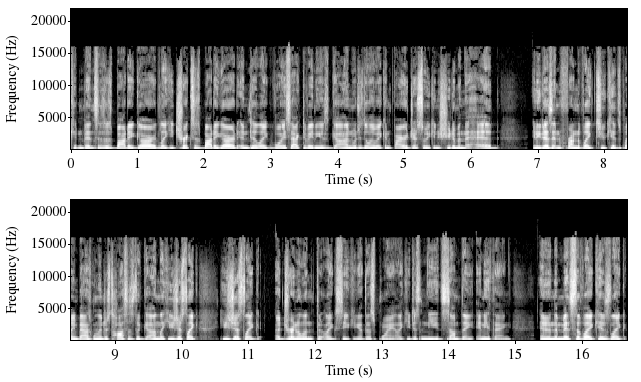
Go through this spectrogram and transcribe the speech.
convinces his bodyguard like he tricks his bodyguard into like voice activating his gun which is the only way he can fire just so he can shoot him in the head. And he does it in front of like two kids playing basketball and then just tosses the gun. Like he's just like he's just like adrenaline th- like seeking at this point. Like he just needs something anything. And in the midst of like his like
